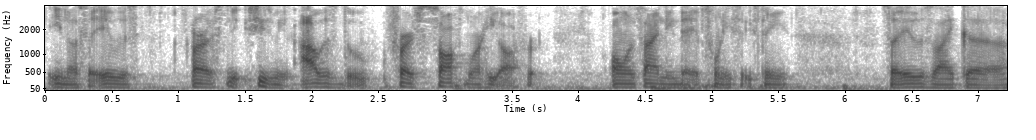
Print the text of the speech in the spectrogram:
You know, so it was, or excuse me, I was the first sophomore he offered on signing day of 2016. So it was like, uh,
